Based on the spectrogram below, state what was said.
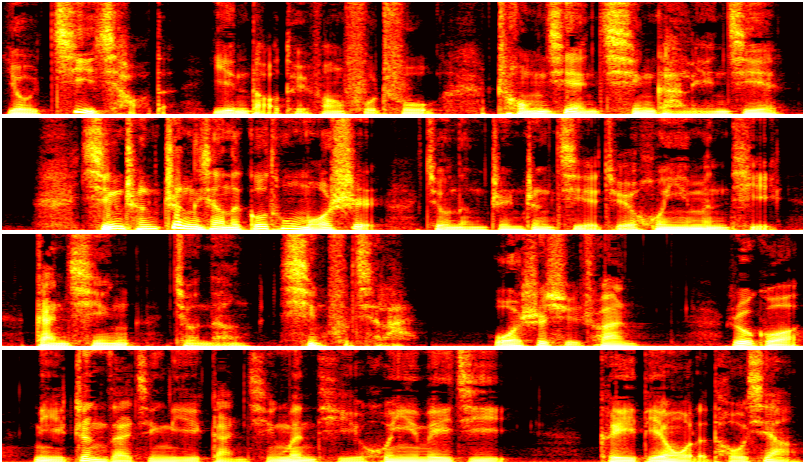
有技巧的引导对方付出，重建情感连接，形成正向的沟通模式，就能真正解决婚姻问题，感情就能幸福起来。我是许川，如果你正在经历感情问题、婚姻危机，可以点我的头像。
